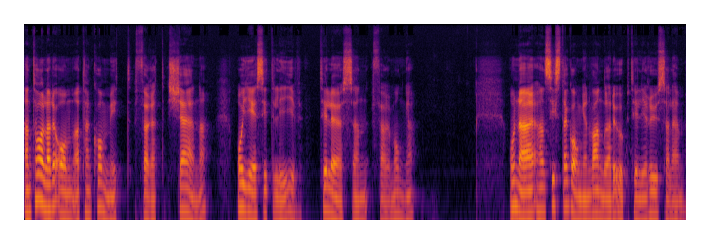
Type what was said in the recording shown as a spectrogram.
Han talade om att han kommit för att tjäna och ge sitt liv till lösen för många. Och när han sista gången vandrade upp till Jerusalem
